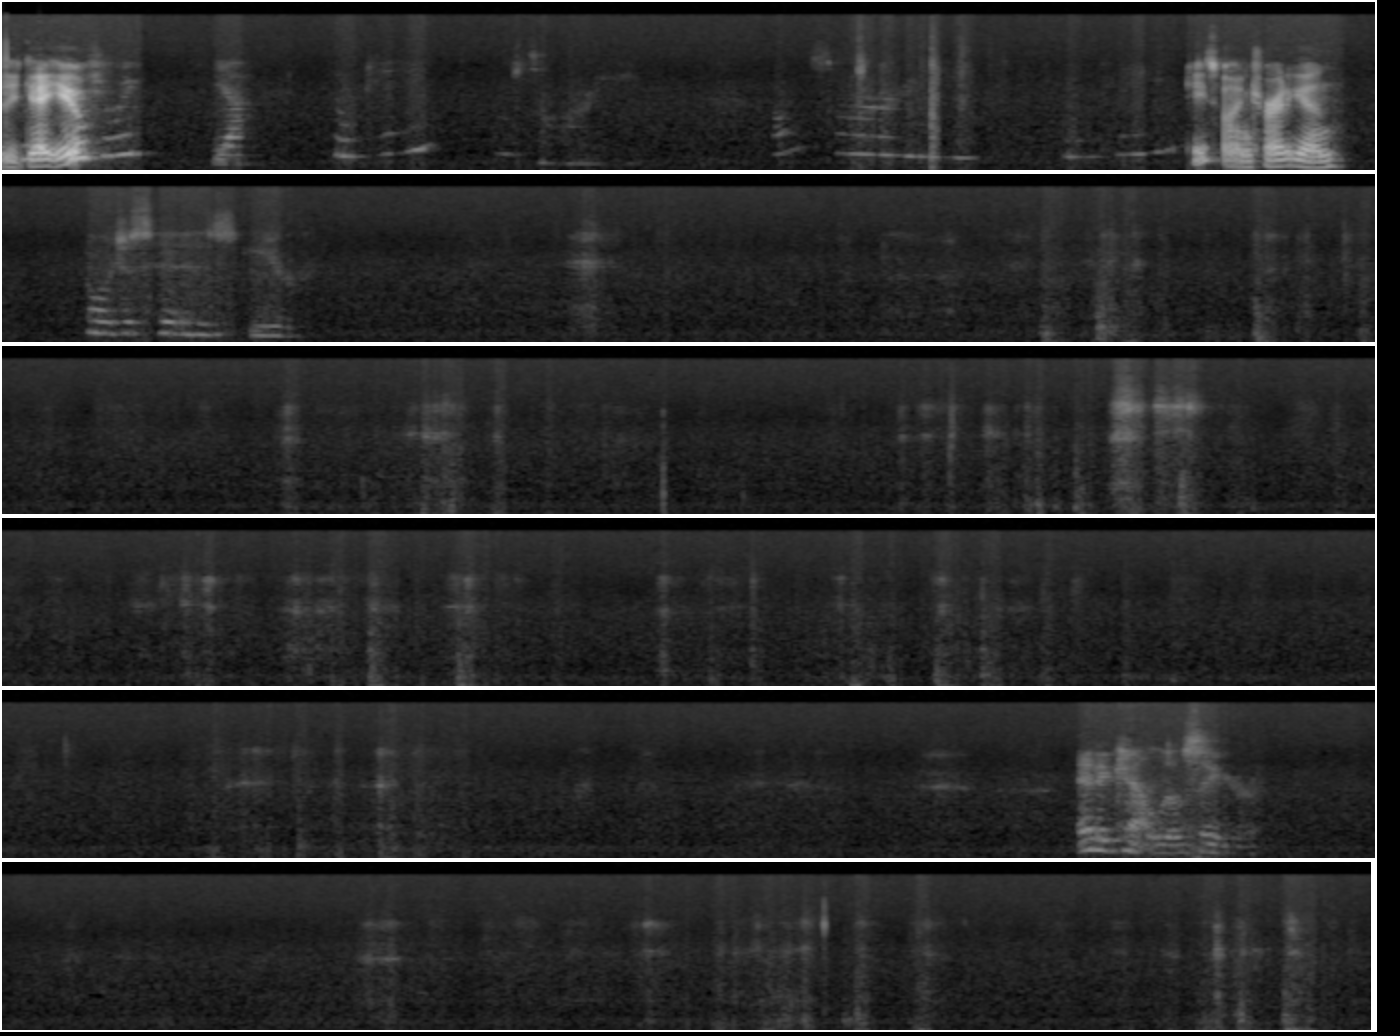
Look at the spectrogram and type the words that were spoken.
Did he get you? Yeah. Okay. I'm sorry. I'm sorry. Okay. He's fine. Try it again. Oh, it just hit his ear. And a cat little singer.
